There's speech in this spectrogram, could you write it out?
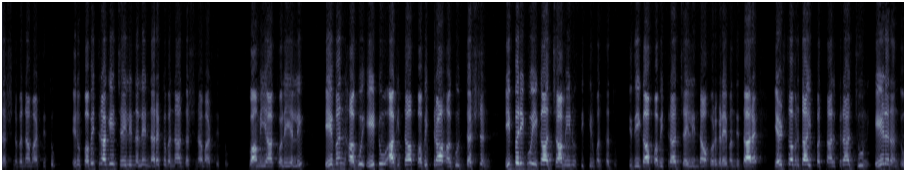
ದರ್ಶನವನ್ನ ಮಾಡಿಸಿತ್ತು ಇನ್ನು ಪವಿತ್ರಾಗೆ ಜೈಲಿನಲ್ಲೇ ನರಕವನ್ನ ದರ್ಶನ ಮಾಡಿಸಿತ್ತು ಸ್ವಾಮಿಯ ಕೊಲೆಯಲ್ಲಿ ಎ ಒನ್ ಹಾಗೂ ಎ ಟು ಆಗಿದ್ದ ಪವಿತ್ರ ಹಾಗೂ ದರ್ಶನ್ ಇಬ್ಬರಿಗೂ ಈಗ ಜಾಮೀನು ಸಿಕ್ಕಿರುವಂತದ್ದು ಇದೀಗ ಪವಿತ್ರ ಜೈಲಿಂದ ಹೊರಗಡೆ ಬಂದಿದ್ದಾರೆ. ಎರಡ್ ಸಾವಿರದ ಇಪ್ಪತ್ನಾಲ್ಕರ ಜೂನ್ ಏಳರಂದು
